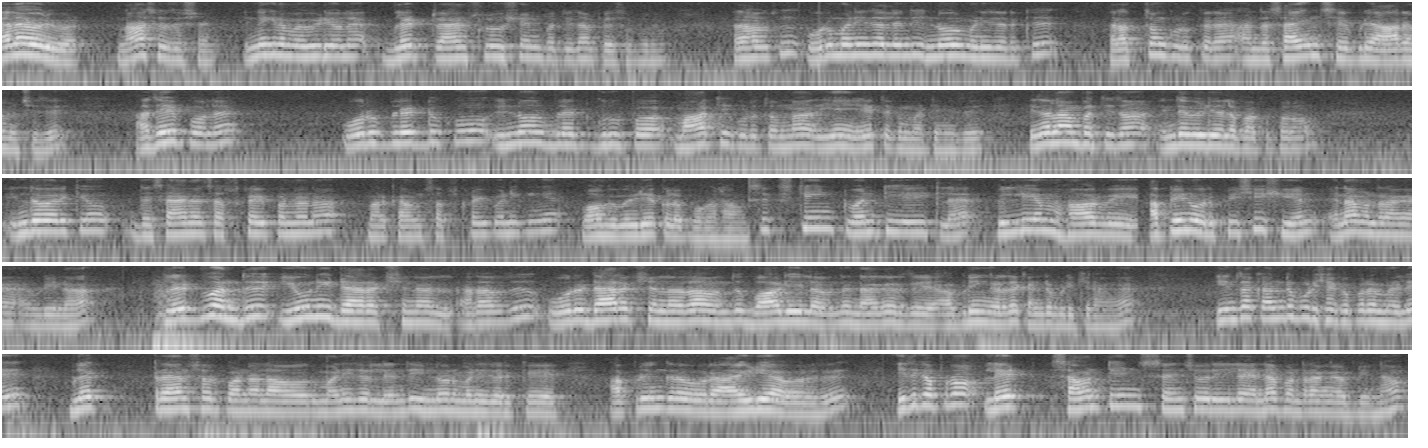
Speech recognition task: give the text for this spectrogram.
Hello everyone நான் சுதர்ஷன் இன்றைக்கி நம்ம வீடியோவில் பிளட் டிரான்ஸ்ஃப்ளூஷன் பற்றி தான் பேச போகிறோம் அதாவது ஒரு மனிதர்லேருந்து இன்னொரு மனிதருக்கு ரத்தம் கொடுக்குற அந்த சயின்ஸ் எப்படி ஆரம்பிச்சுது? அதே போல் ஒரு பிளட்டுக்கும் இன்னொரு பிளட் குரூப்பை மாற்றி கொடுத்தோம்னா அது ஏன் ஏற்றுக்க மாட்டேங்குது? இதெல்லாம் பற்றி தான் இந்த வீடியோவில் பார்க்க போகிறோம் இந்த வரைக்கும் இந்த சேனல் சப்ஸ்கிரைப் பண்ணனா மறக்காமல் சப்ஸ்கிரைப் பண்ணிக்கிங்க. வாங்க வீடியோக்குள்ளே போகலாம். சிக்ஸ்டீன் டுவெண்ட்டி எயிட்டில் வில்லியம் ஹார்வே அப்படின்னு ஒரு பிசிஷியன் என்ன பண்ணுறாங்க அப்படின்னா பிளட் வந்து யூனி டைரக்ஷனல் அதாவது ஒரு டைரக்ஷனில் தான் வந்து பாடியில் வந்து நகருது அப்படிங்கிறத கண்டுபிடிக்கிறாங்க. இந்த கண்டுபிடிச்சக்கப்புறமேலே பிளட் ட்ரான்ஸ்ஃபர் பண்ணலாம் ஒரு மனிதர்லேருந்து இன்னொரு மனிதருக்கு அப்படிங்கிற ஒரு ஐடியா வருது. இதுக்கப்புறம் லேட் செவன்டீன் செஞ்சுரியில் என்ன பண்ணுறாங்க அப்படின்னா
